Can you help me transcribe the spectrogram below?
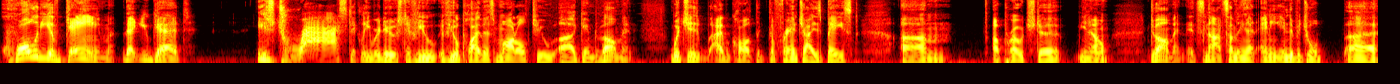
quality of game that you get is drastically reduced if you if you apply this model to uh, game development, which is I would call it the, the franchise based um, approach to you know development. It's not something that any individual uh,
